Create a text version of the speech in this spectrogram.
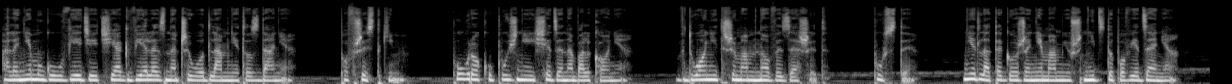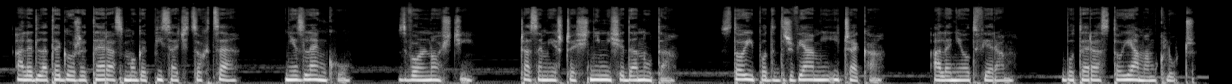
ale nie mógł wiedzieć, jak wiele znaczyło dla mnie to zdanie. Po wszystkim. Pół roku później siedzę na balkonie. W dłoni trzymam nowy zeszyt. Pusty. Nie dlatego, że nie mam już nic do powiedzenia, ale dlatego, że teraz mogę pisać co chcę. Nie z lęku, z wolności. Czasem jeszcze śni mi się Danuta. Stoi pod drzwiami i czeka, ale nie otwieram, bo teraz to ja mam klucz.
